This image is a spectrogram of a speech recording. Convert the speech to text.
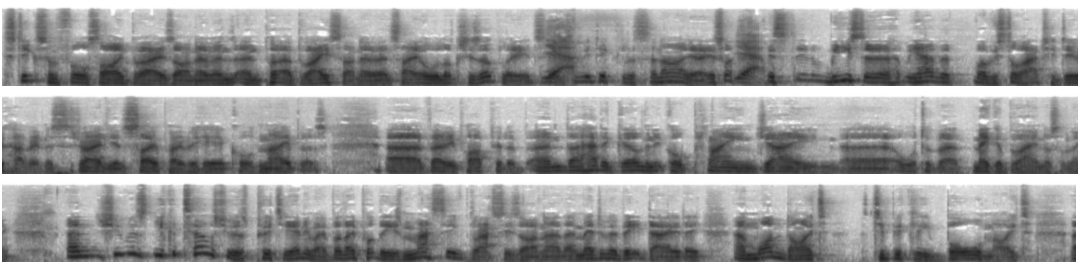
stick some false eyebrows on her, and, and put a brace on her, and say, "Oh, look, she's ugly." It's, Yeah. it's a ridiculous scenario. It's, what- Yeah. it's we used to we have a well, we still actually do have it. An Australian soap over here called Neighbours, uh, very popular, and they had a girl in it called Plain Jane, uh, or to, uh, Mega Brain or something, and she was you could tell she was pretty anyway, but they put these massive glasses on her, they made her a bit dowdy, and one night typically ball night. Uh,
